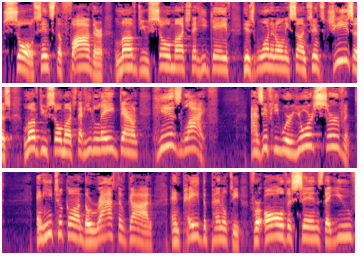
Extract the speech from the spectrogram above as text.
soul. Since the Father loved you so much that he gave his one and only Son. Since Jesus loved you so much that he laid down his life as if he were your servant and he took on the wrath of God and paid the penalty for all the sins that you've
